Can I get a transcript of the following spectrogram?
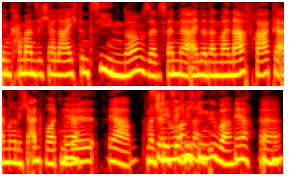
dem kann man sich ja leicht entziehen. Ne? Selbst wenn der eine dann mal nachfragt, der andere nicht antworten ja. will. Ja, man steht ja sich online. nicht gegenüber. Ja. Mhm.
